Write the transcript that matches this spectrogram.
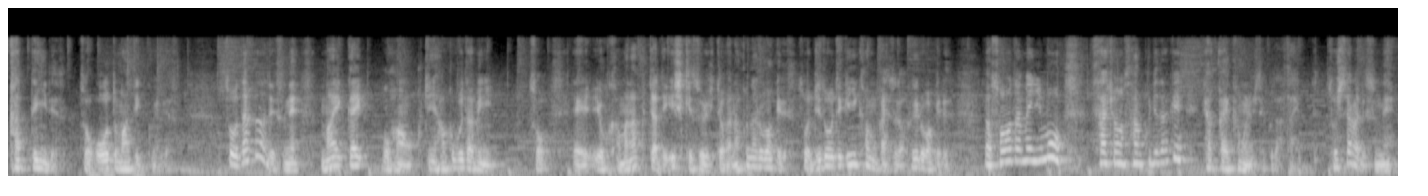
勝手にです。そう、オートマティックにです。そう、だからですね、毎回ご飯を口に運ぶたびに、そう、えー、よく噛まなくちゃって意識する必要がなくなるわけです。そう、自動的に噛む回数が増えるわけです。だからそのためにも、最初の3口だけ100回噛むようにしてください。そしたらですね、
